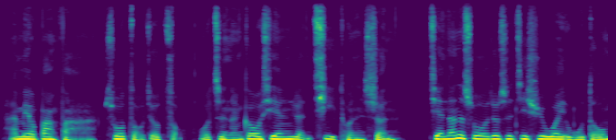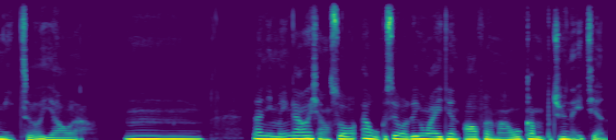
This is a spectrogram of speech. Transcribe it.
还没有办法说走就走，我只能够先忍气吞声。简单的说，就是继续为五斗米折腰啦。嗯，那你们应该会想说，哎，我不是有另外一间 offer 吗？我干嘛不去那一间？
